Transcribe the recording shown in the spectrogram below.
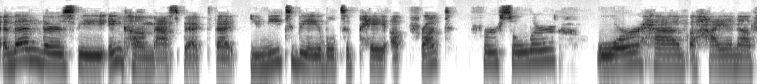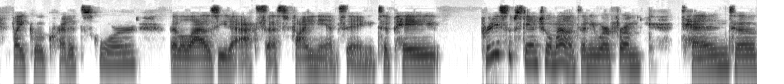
And then there's the income aspect that you need to be able to pay upfront for solar or have a high enough FICO credit score that allows you to access financing to pay pretty substantial amounts, anywhere from ten to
